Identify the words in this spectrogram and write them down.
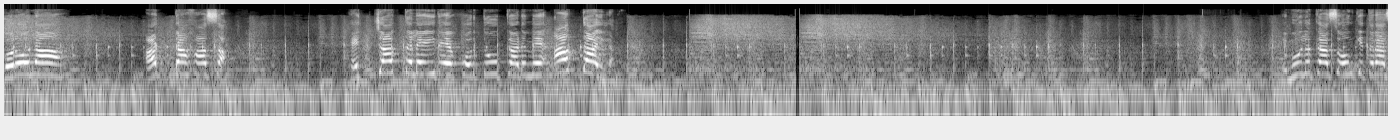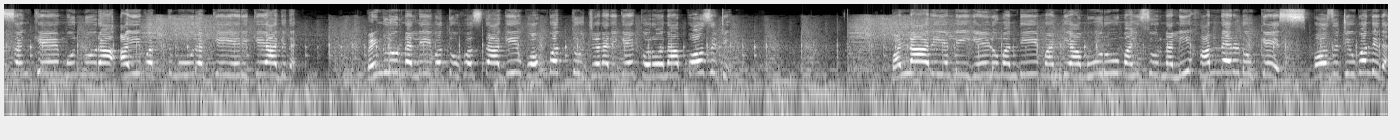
ಕೊರೋನಾ ಅಟ್ಟಹಾಸ ಹೆಚ್ಚಾಗ್ತಲೇ ಇದೆ, ಹೊರತು ಕಡಿಮೆ ಆಗ್ತಾ ಇಲ್ಲ. ಈ ಮೂಲಕ ಸೋಂಕಿತರ ಸಂಖ್ಯೆ ಮುನ್ನೂರ ಐವತ್ತ್ ಮೂರಕ್ಕೆ ಏರಿಕೆಯಾಗಿದೆ. ಬೆಂಗಳೂರಿನಲ್ಲಿ ಇವತ್ತು ಹೊಸದಾಗಿ ಒಂಬತ್ತು ಜನರಿಗೆ ಕೊರೋನಾ ಪಾಸಿಟಿವ್. ಬಳ್ಳಾರಿಯಲ್ಲಿ ಏಳು ಮಂದಿ, ಮಂಡ್ಯ ಮೂರು, ಮೈಸೂರಿನಲ್ಲಿ ಹನ್ನೆರಡು ಕೇಸ್ ಪಾಸಿಟಿವ್ ಬಂದಿದೆ.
